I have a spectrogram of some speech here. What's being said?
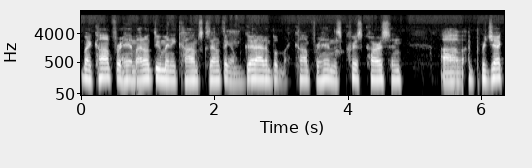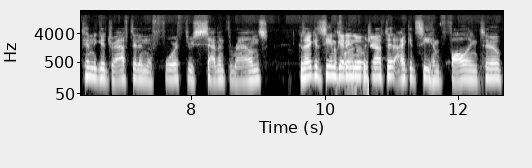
my comp for him, I don't do many comps because I don't think I'm good at him. But my comp for him is Chris Carson. Uh, I project him to get drafted in the fourth through seventh rounds because I could see him That's getting fine. overdrafted. I could see him falling too.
